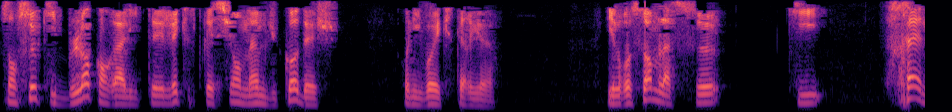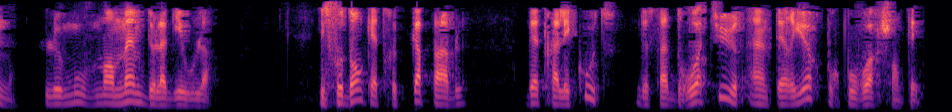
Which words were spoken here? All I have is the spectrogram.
sont ceux qui bloquent en réalité l'expression même du Kodesh au niveau extérieur. Ils ressemblent à ceux qui freinent le mouvement même de la Géoula. Il faut donc être capable d'être à l'écoute de sa droiture intérieure pour pouvoir chanter.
